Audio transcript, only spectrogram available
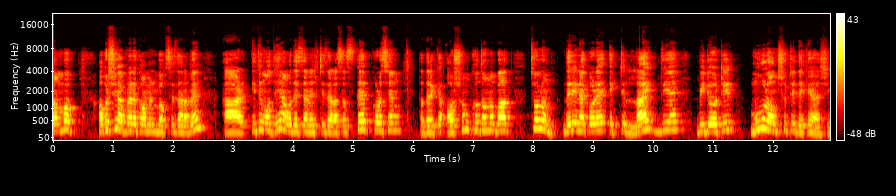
সম্ভব? অবশ্যই আপনারা কমেন্ট বক্সে জানাবেন। আর ইতিমধ্যেই আমাদের চ্যানেলটি যারা সাবস্ক্রাইব করেছেন, তাদেরকে অসংখ্য ধন্যবাদ। চলুন দেরি না করে একটি লাইক দিয়ে ভিডিওটির মূল অংশটি দেখে আসি।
